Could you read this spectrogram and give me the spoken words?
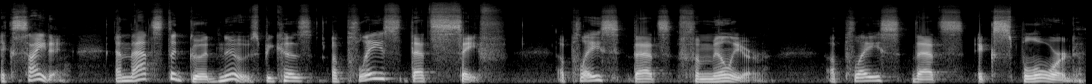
exciting. And that's the good news because a place that's safe, a place that's familiar, a place that's explored,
